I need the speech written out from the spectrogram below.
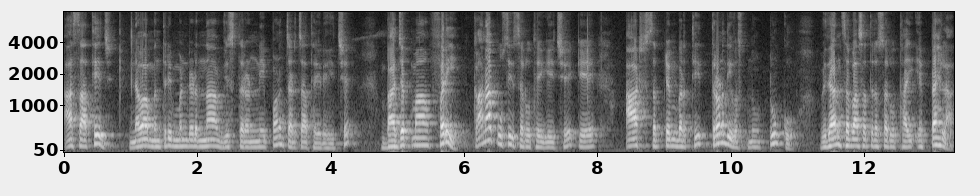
આ સાથે જ નવા મંત્રીમંડળના વિસ્તરણની પણ ચર્ચા થઈ રહી છે. ભાજપમાં ફરી કાનાપૂસી શરૂ થઈ ગઈ છે કે આઠ સપ્ટેમ્બરથી ત્રણ દિવસનું ટૂંકું વિધાનસભા સત્ર શરૂ થાય એ પહેલાં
